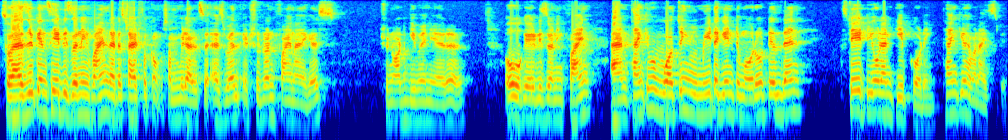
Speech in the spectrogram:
So as you can see it is running fine. Let us try it for submit as well. It should run fine i guess. Should not give any error. Oh okay it is running fine. And thank you for watching. We'll meet again tomorrow. Till then Stay tuned and keep coding. Thank you. Have a nice day.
